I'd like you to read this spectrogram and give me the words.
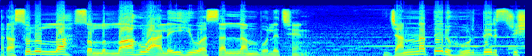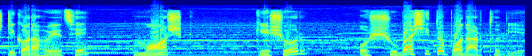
রাসূলুল্লাহ সাল্লাল্লাহু আলাইহি ওয়াসাল্লাম বলেছেন, জান্নাতের হুরদের সৃষ্টি করা হয়েছে মস্ক, কেশর ও সুবাসিত পদার্থ দিয়ে।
